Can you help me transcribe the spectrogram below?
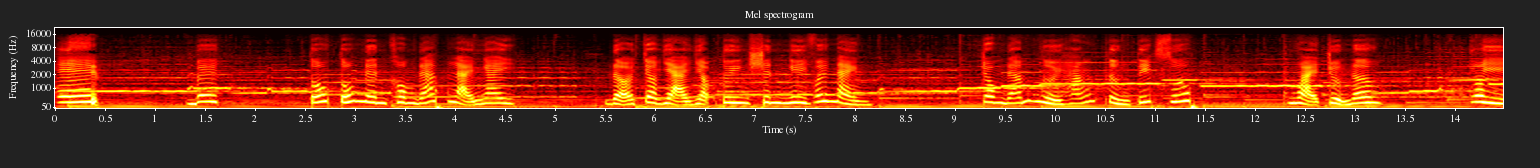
E B Tố tố nên không đáp lại ngay. Đỡ cho dạ dập tuyên sinh nghi với nàng. Trong đám người hắn từng tiếp xúc, Ngoại trừ nơn Y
